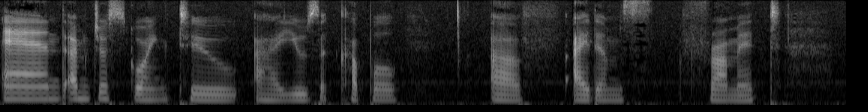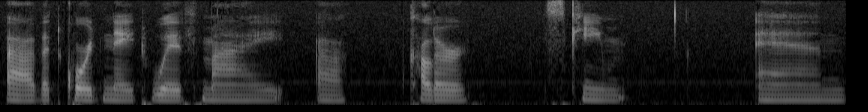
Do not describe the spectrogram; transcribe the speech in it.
and I'm just going to uh, use a couple of items from it uh, that coordinate with my uh, color scheme. And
